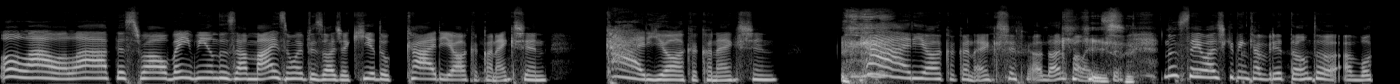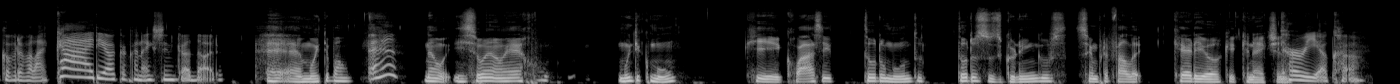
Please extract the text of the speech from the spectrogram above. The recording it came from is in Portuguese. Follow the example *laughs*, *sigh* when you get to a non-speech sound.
Olá, olá, pessoal! Bem-vindos a mais um episódio aqui do Carioca Connection. Carioca Connection. *laughs* Carioca Connection. Eu adoro Que falar que é isso. isso? Não sei, eu acho que tem que abrir tanto a boca pra falar Carioca Connection que eu adoro. É, é muito bom. É? Não, isso é um erro muito comum que quase todo mundo, todos os gringos sempre falam karaoke connection. Carioca.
